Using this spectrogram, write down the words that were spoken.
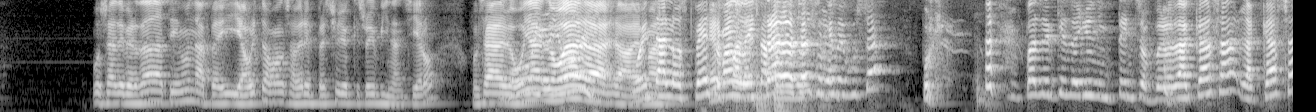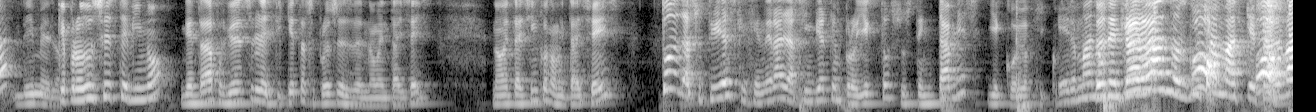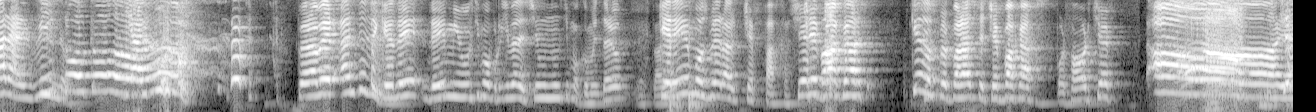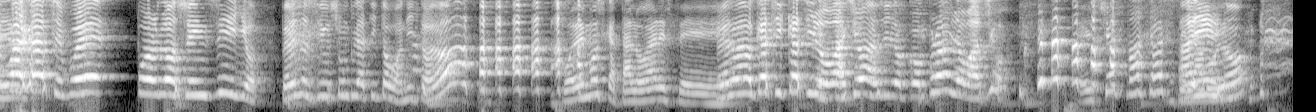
o sea, de verdad tiene una pe- y ahorita vamos a ver en precio yo que soy financiero. O sea, lo voy a, lo voy a, a- Cuenta hermano. los pesos Hermano, para de esta entrada, ¿sabes por qué me gusta? Porque va a ser que soy un intenso, pero la casa, la casa Dímelo. que produce este vino, de entrada, porque esa es la etiqueta, se produce desde el 96, 95, 96. Todas las utilidades que genera las invierte en proyectos sustentables y ecológicos. Hermano, Entonces, ¿qué entrada- más nos gusta ¡Oh! más que ¡Oh! salvar al vino? Es todo, todo. Y al mundo. Pero a ver, antes de que dé dé mi último, porque iba a decir un último comentario, Está bien. queremos ver al Chef Fajas. Chef Chef, Fajas. ¿qué nos preparaste, Chef Fajas? Por favor, chef. ¡Oh! Ay, Chef. Fajas se fue por lo sencillo. Pero eso sí es un platito bonito, ¿no? Podemos catalogar este. Pero casi, casi lo vació, así lo compró y lo vació. El chef Fajas se Ahí. la voló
